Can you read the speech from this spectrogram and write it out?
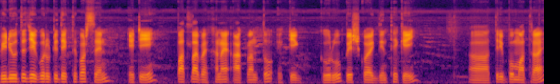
ভিডিওতে যে গরুটি দেখতে পাচ্ছেন, এটি পাতলা পায়খানায় আক্রান্ত একটি গরু বেশ কয়েকদিন থেকেই তীব্র মাত্রায়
